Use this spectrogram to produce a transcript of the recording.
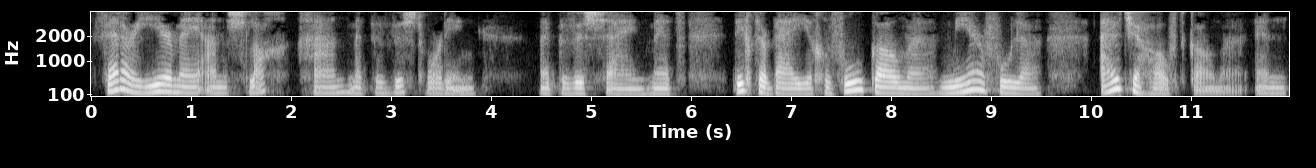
verder hiermee aan de slag gaan met bewustwording, met bewustzijn, met dichter bij je gevoel komen, meer voelen, uit je hoofd komen en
